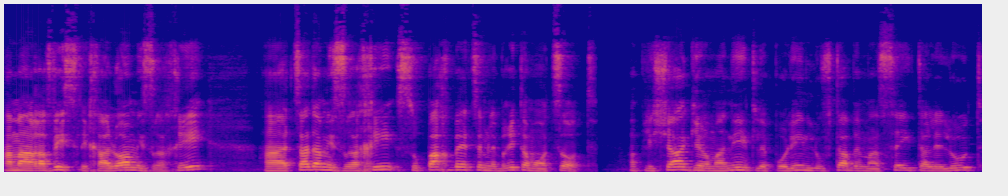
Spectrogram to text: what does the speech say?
המערבי, סליחה, לא המזרחי. הצד המזרחי סופח בעצם לברית המועצות. הפלישה הגרמנית לפולין לוותה במעשי התעללות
